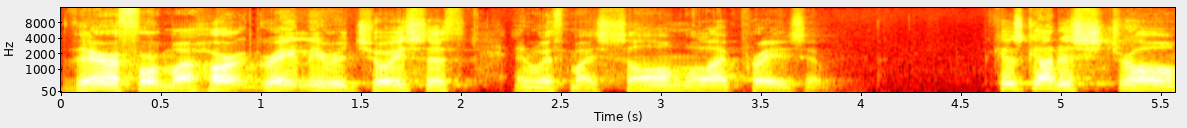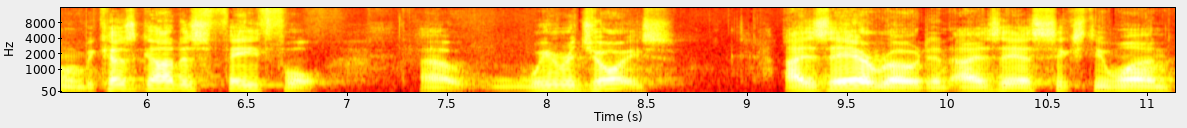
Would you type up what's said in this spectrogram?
Therefore, my heart greatly rejoiceth, and with my song will I praise him. Because God is strong, because God is faithful, uh, we rejoice. Isaiah wrote in Isaiah 61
